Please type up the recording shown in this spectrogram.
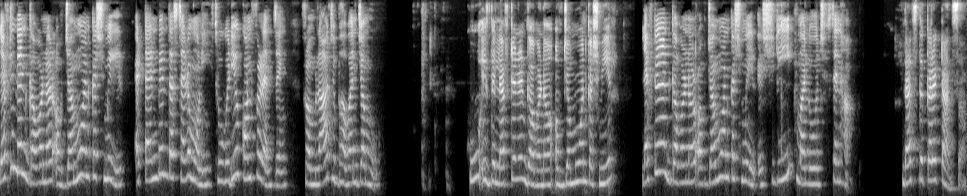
Lieutenant Governor of Jammu and Kashmir attended the ceremony through video conferencing from Raj Bhavan, Jammu. Who is the Lieutenant Governor of Jammu and Kashmir? Lieutenant Governor of Jammu and Kashmir is Shri Manoj Sinha. That's the correct answer.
